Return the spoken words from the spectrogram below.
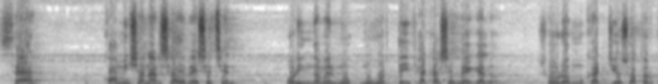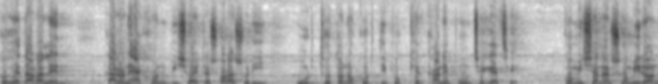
স্যার, কমিশনার সাহেব এসেছেন। অরিন্দমের মুখ মুহূর্তেই ফ্যাকাশে হয়ে গেল। সৌরভ মুখার্জিও সতর্ক হয়ে দাঁড়ালেন, কারণ এখন বিষয়টা সরাসরি ঊর্ধ্বতন কর্তৃপক্ষের কানে পৌঁছে গেছে। কমিশনার সমীরণ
